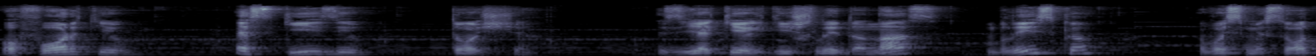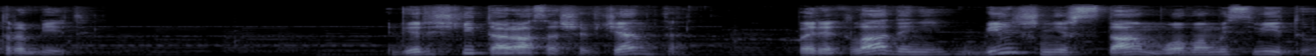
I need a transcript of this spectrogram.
офортів, ескізів тощо, з яких дійшли до нас близько 800 робіт. Вірші Тараса Шевченка перекладені більш ніж 100 мовами світу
